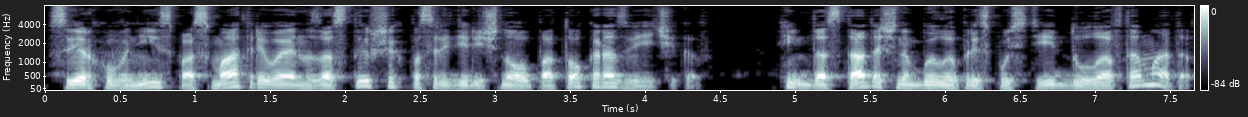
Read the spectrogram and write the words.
сверху вниз, посматривая на застывших посреди речного потока разведчиков. Им достаточно было приспустить дуло автоматов.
